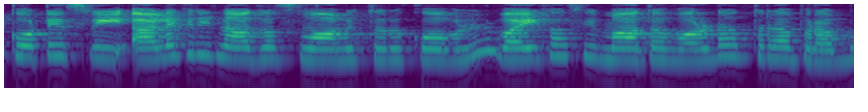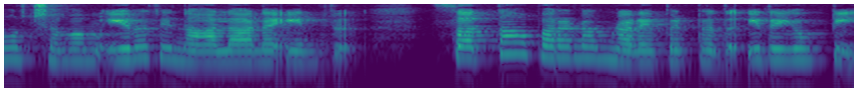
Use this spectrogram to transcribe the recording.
கோட்டை ஸ்ரீ அழகிரிநாத சுவாமி திருக்கோவிலில் வைகாசி மாத வருடாந்திர பிரம்மோற்சவம் இறுதி நாளான இன்று. சத்தாபரணம் நடைபெற்றது. இதையொட்டி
